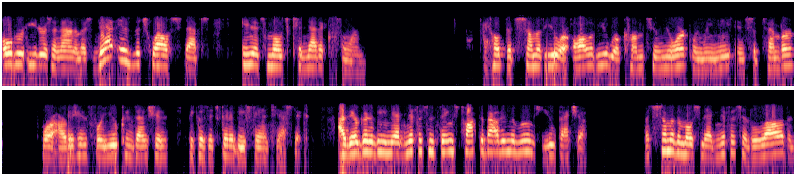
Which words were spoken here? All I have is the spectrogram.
Overeaters Anonymous. That is the 12 steps in its most kinetic form. I hope that some of you or all of you will come to Newark when we meet in September for our Vision for You convention because it's going to be fantastic. Are there going to be magnificent things talked about in the rooms? You betcha. But some of the most magnificent love and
